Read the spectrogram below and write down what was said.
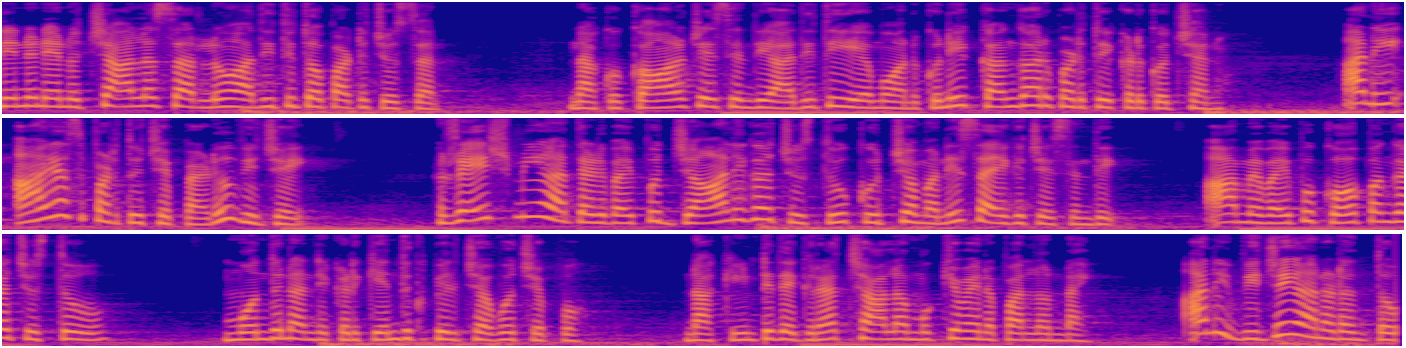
నిన్ను నేను చాలాసార్లు అదితితో పాటు చూశాను. నాకు కాల్ చేసింది అదితి ఏమో అనుకుని కంగారు పడుతూ ఇక్కడికి వచ్చాను అని ఆయాసపడుతూ చెప్పాడు విజయ్. రేష్మి అతడి వైపు జాలిగా చూస్తూ కూర్చోమని సైగ చేసింది. ఆమె వైపు కోపంగా చూస్తూ ముందు నన్ను ఇక్కడికి ఎందుకు పిలిచావో చెప్పు. నాకు ఇంటి దగ్గర చాలా ముఖ్యమైన పనులున్నాయి అని విజయ్ అనడంతో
